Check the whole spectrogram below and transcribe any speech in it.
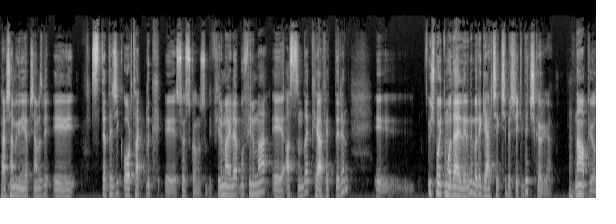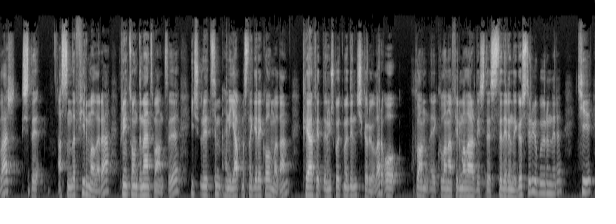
Perşembe günü yapacağımız bir e, stratejik ortaklık e, söz konusu bir firmayla. Bu firma e, aslında kıyafetlerin e, üç boyutlu modellerini böyle gerçekçi bir şekilde çıkarıyor. Hı hı. Ne yapıyorlar? İşte aslında firmalara print on demand mantığı hiç üretim hani yapmasına gerek olmadan kıyafetlerin 3 boyut modelini çıkarıyorlar. O kullan, e, kullanan firmalar da işte sitelerinde gösteriyor bu ürünleri ki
